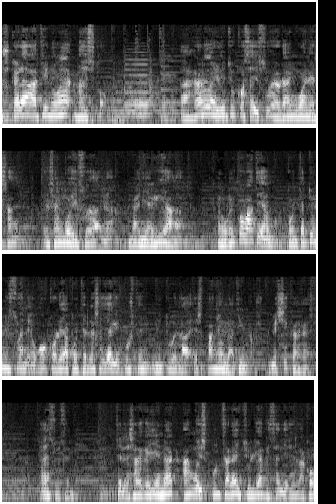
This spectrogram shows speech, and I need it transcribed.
Euskara latinoa noizko. Agarro da irituko zaizue oraingoan esan, esango dizuedana, baina egia da. Aurreko batean, kontatu nizuen Ego Koreako telesaiak ikusten nituela espainol latinos, mexikagaz, hain zuzen. Telesail gehienak hango hizkuntzara itzuliak izan direlako.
